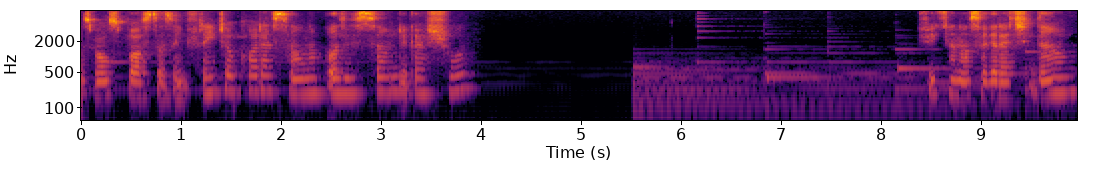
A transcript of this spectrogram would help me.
As mãos postas em frente ao coração na posição de cachorro. Fica a nossa gratidão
